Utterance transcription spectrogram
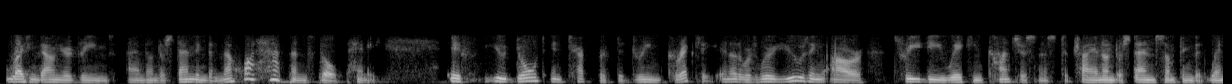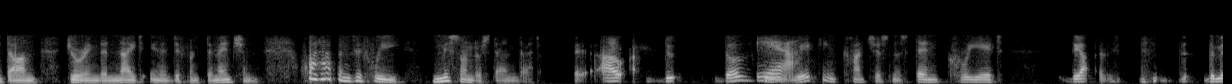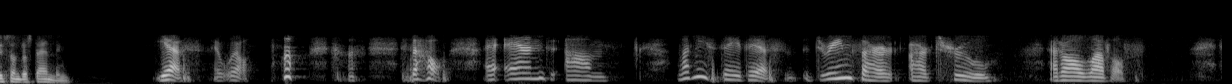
writing down your dreams and understanding them. Now, what happens though, Penny, if you don't interpret the dream correctly? In other words, we're using our 3D waking consciousness to try and understand something that went on during the night in a different dimension. What happens if we misunderstand that? Uh, do, does the yeah. waking consciousness then create the, the, the misunderstanding? Yes, it will. so, and um, let me say this: dreams are are true at all levels,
